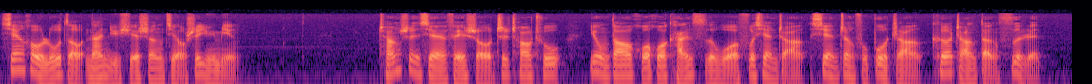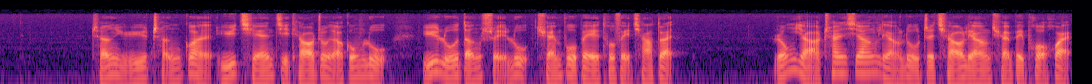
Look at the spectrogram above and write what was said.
先后掳走男女学生九十余名。长顺县匪首支超初用刀活活砍死我副县长、县政府部长、科长等四人。成渝、成灌、渝黔几条重要公路、渝鲁等水路全部被土匪掐断。荣雅、川湘两路之桥梁全被破坏，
